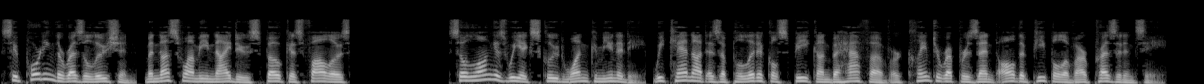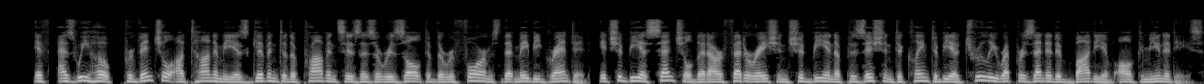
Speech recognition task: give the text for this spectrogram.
Supporting the resolution, Munuswamy Naidu spoke as follows So long as we exclude one community, we cannot as a political speak on behalf of or claim to represent all the people of our presidency. If, as we hope, provincial autonomy is given to the provinces as a result of the reforms that may be granted, it should be essential that our federation should be in a position to claim to be a truly representative body of all communities.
